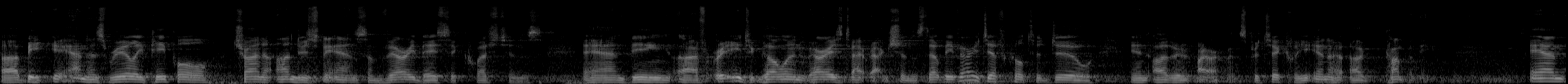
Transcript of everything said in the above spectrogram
uh, began as really people trying to understand some very basic questions and being uh, free to go in various directions that would be very difficult to do in other environments, particularly in a, a company. And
